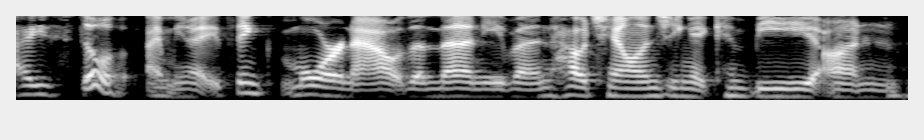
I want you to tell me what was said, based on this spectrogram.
I still I mean I think more now than then even how challenging it can be on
